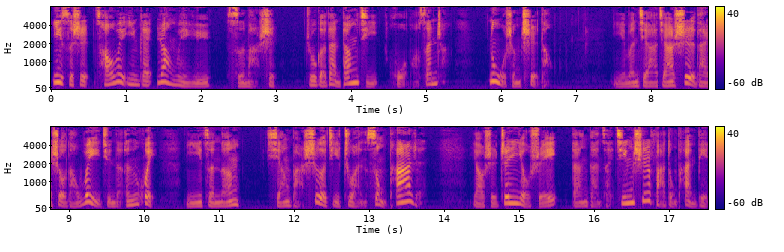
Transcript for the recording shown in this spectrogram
意思是曹魏应该让位于司马氏。诸葛诞当即火冒三丈，怒声斥道：“你们贾家世代受到魏军的恩惠，你怎能想把社稷转送他人？要是真有谁 胆敢在京师发动叛变，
